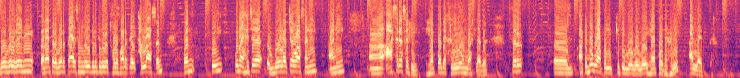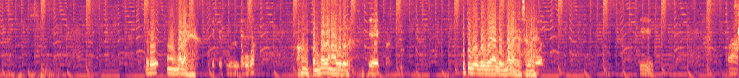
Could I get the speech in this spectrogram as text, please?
गोगलगाईने रात्रभर काय समजा इकडे तिकडे थोडंफार काही खाल्लं असेल पण ती पुन्हा ह्याच्या गोडाच्या वासाने आणि आसऱ्यासाठी ह्या पोत्याखाली येऊन बसल्या तर आता बघू आपण किती गोगलगाई ह्या पोत्याखाली आल्या आहेत. तर बघा हे. टाकू का? हो पण बघा ना अगोदर. एक. किती गोगलगाई आल्यात बघा ह्या सगळ्या. दोन. तीन. पाच.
